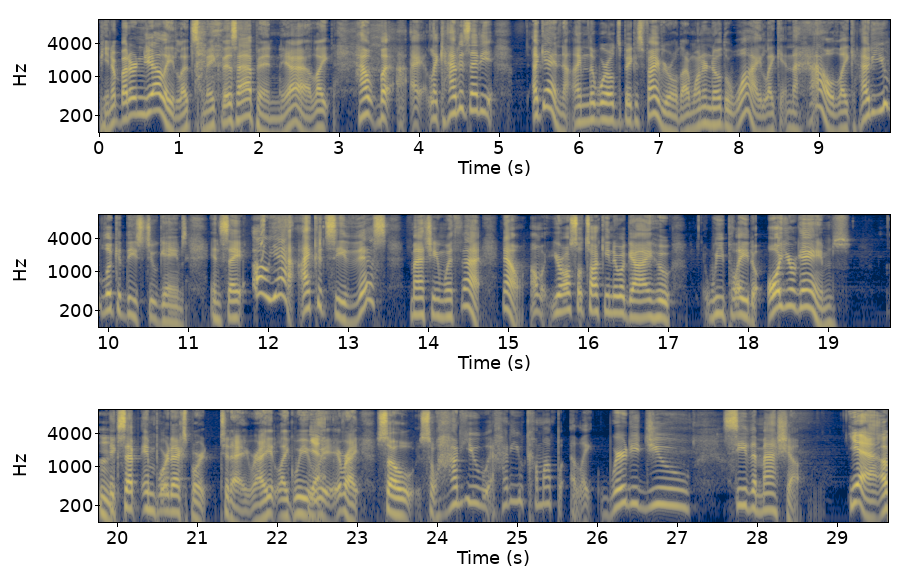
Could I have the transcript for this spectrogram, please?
peanut butter and jelly. Let's make this happen. Yeah, like how? But I, like, how does that? E- Again, I'm the world's biggest five year old. I want to know the why, like, and the how. Like, how do you look at these two games and say, oh yeah, I could see this matching with that? Now, um, you're also talking to a guy who we played all your games except import export today right like we, Yeah. we right so so how do you how do you come up like where did you see the mashup Yeah.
